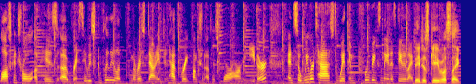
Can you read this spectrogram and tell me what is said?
lost control of his uh, wrist. He was completely limp from the wrist down and didn't have great function of his forearm either. And so we were tasked with improving something in his daily life. They just gave us like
